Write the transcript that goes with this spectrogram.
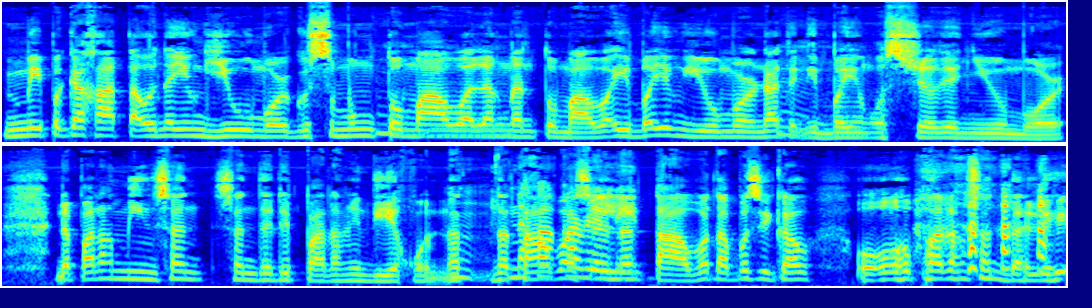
may pagkakataon na yung humor, gusto mong tumawa lang ng tumawa. Iba yung humor natin, iba yung Australian humor. Na parang minsan, sandali, parang hindi ako, nat- natawa sila ng tawa, tapos ikaw, oo, parang sandali,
